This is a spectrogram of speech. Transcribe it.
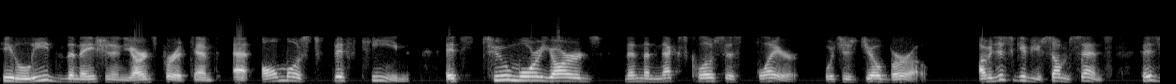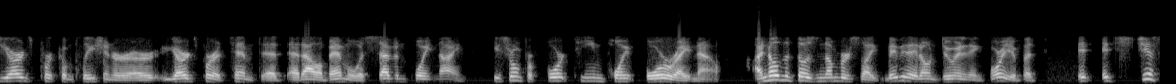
He leads the nation in yards per attempt at almost 15. It's two more yards than the next closest player, which is Joe Burrow. I mean, just to give you some sense, his yards per completion or, yards per attempt at, at Alabama was 7.9. He's thrown for 14.4 right now. I know that those numbers, like maybe they don't do anything for you, but it, it's just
